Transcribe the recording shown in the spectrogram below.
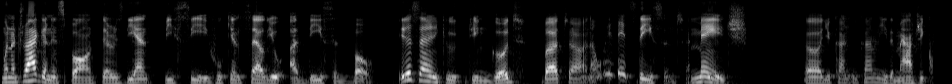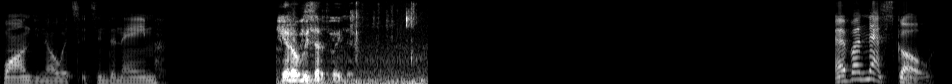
when a dragon is spawned, there is the NPC who can sell you a decent bow. It isn't anything good, but uh, no, it, it's decent. Mage, uh, you can you kind of need a magic wand, you know, it's it's in the name. Hero wizard wait. Evanesco.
